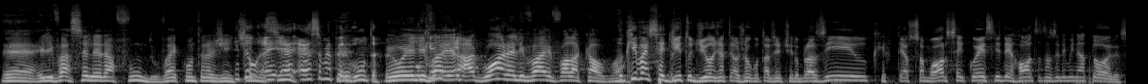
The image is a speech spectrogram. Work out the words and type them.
É, ele vai acelerar fundo, vai contra a Argentina. Então, é- assim? é- essa é a minha pergunta. Ou ele vai, ele- agora ele vai falar, calma. O que vai ser dito de hoje até o jogo contra a Argentina? O Brasil, que tem a sua maior sequência de derrotas nas eliminatórias.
